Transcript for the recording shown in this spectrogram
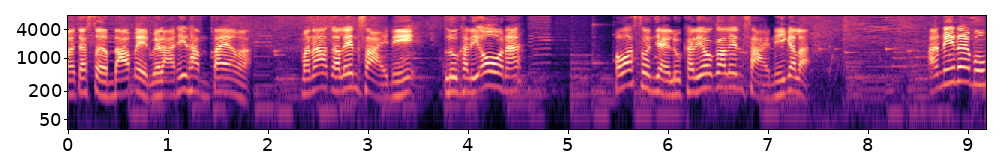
มันจะเสริมดาเมจเวลาที่ทำแต้มอะ มันน่าจะเล่นสายนี้ลูคาริโอนะ เพราะว่าส่วนใหญ่ลูคาริโอก็เล่นสายนี้กันแหละอันนี้ในมุม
